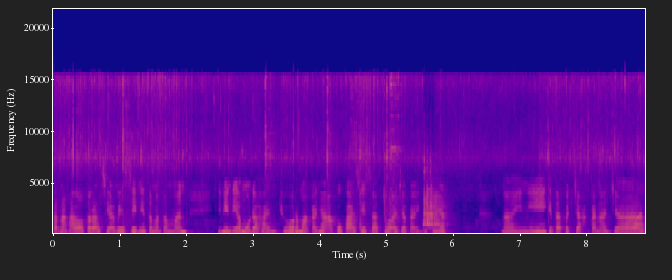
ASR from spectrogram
Karena kalau terasi ABC ini teman-teman, ini dia mudah hancur, makanya aku kasih satu aja kayak gitu ya. Nah, ini kita pecahkan aja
